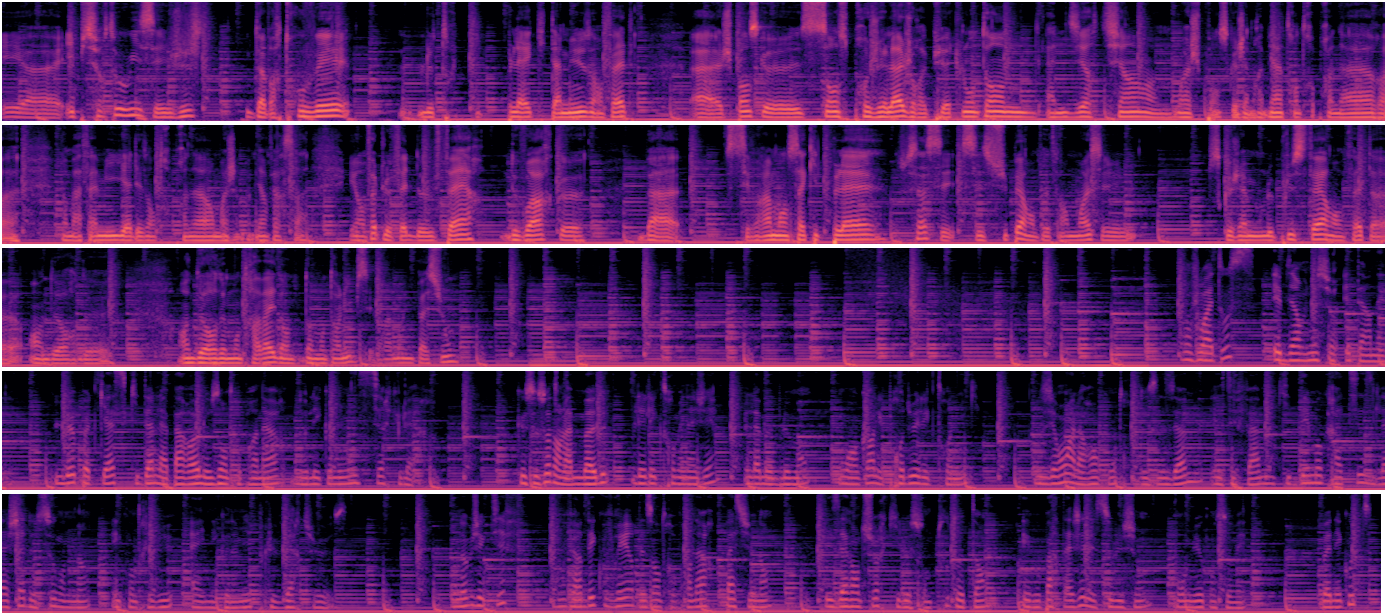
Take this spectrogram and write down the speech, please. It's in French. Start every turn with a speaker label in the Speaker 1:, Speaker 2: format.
Speaker 1: Et, euh, et puis surtout, oui, c'est juste d'avoir trouvé le truc qui te plaît, qui t'amuse en fait. Euh, je pense que sans ce projet-là, j'aurais pu être longtemps à me dire tiens, moi je pense que j'aimerais bien être entrepreneur. euh, Dans ma famille, il y a des entrepreneurs, moi j'aimerais bien faire ça. Et en fait, le fait de le faire, de voir que bah, c'est vraiment ça qui te plaît, tout ça, c'est super en fait. Enfin, moi, c'est ce que j'aime le plus faire en fait en, dehors de, en dehors de mon travail, dans, mon temps libre, c'est vraiment une passion.
Speaker 2: Bonjour à tous et bienvenue sur Éternel, le podcast qui donne la parole aux entrepreneurs de l'économie circulaire. Que ce soit dans la mode, l'électroménager, l'ameublement ou encore les produits électroniques, nous irons à la rencontre de ces hommes et ces femmes qui démocratisent l'achat de seconde main et contribuent à une économie plus vertueuse. Mon objectif Vous faire découvrir des entrepreneurs passionnants, des aventures qui le sont tout autant et vous partager des solutions pour mieux consommer. Bonne écoute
